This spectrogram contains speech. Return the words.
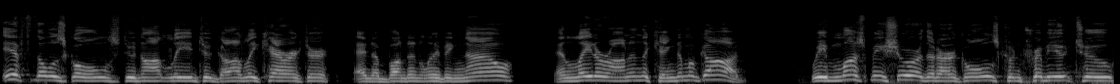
if those goals do not lead to godly character and abundant living now and later on in the kingdom of God? We must be sure that our goals contribute to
